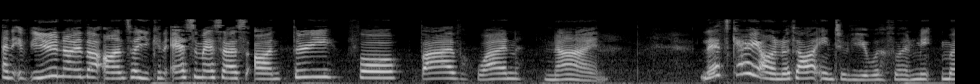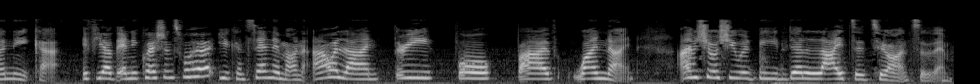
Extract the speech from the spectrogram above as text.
And if you know the answer, you can SMS us on 34519. Let's carry on with our interview with Mon- Monica. If you have any questions for her, you can send them on our line 34519. I'm sure she would be delighted to answer them.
